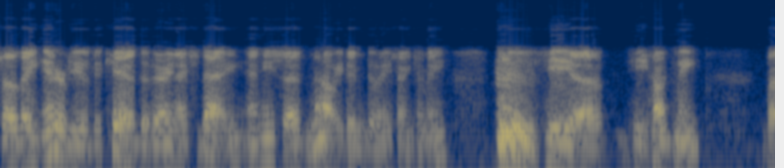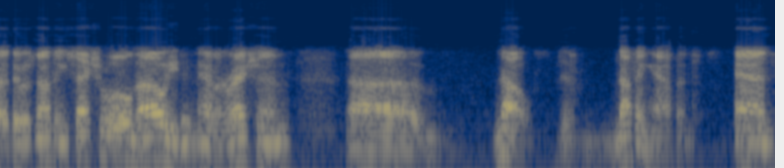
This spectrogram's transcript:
so they interviewed the kid the very next day, and he said, no, he didn't do anything to me. he uh, he hugged me, but there was nothing sexual. No, he didn't have an erection. Uh, no, nothing happened. And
